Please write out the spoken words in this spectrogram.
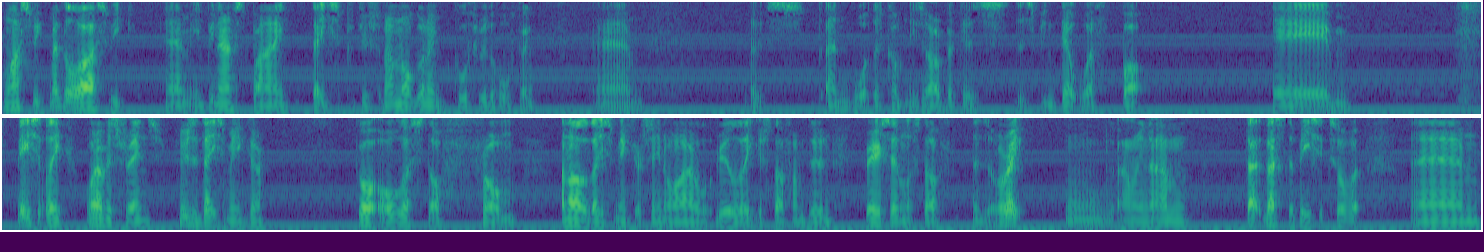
last week, middle of last week? Um, he'd been asked by dice producer. I'm not going to go through the whole thing. Um, it's and what the companies are because it's been dealt with. But um, basically, one of his friends, who's a dice maker, got all this stuff from another dice maker saying, "Oh, I really like your stuff. I'm doing very similar stuff." Is it all right? I mean, I'm that that's the basics of it. Um,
